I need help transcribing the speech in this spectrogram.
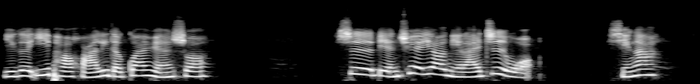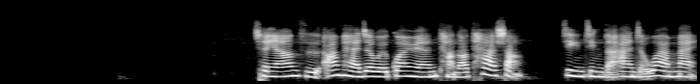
一个衣袍华丽的官员说。是扁鹊要你来治我，行啊。陈阳子安排这位官员躺到榻上，静静地按着腕脉。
